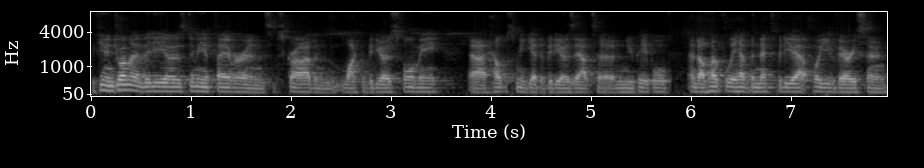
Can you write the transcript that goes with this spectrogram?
If you enjoy my videos, do me a favor and subscribe and like the videos for me. Uh, helps me get the videos out to new people, and I'll hopefully have the next video out for you very soon.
